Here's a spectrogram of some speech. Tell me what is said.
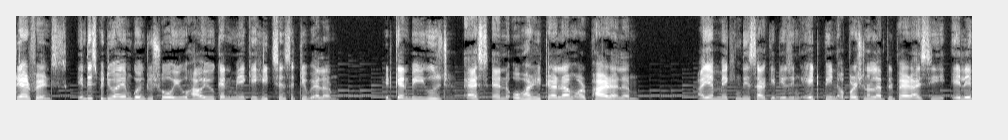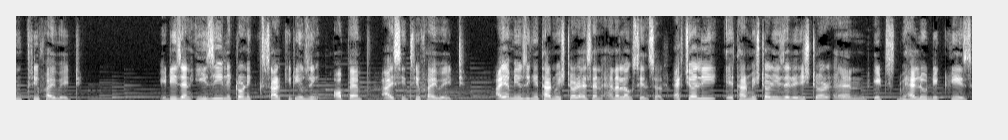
Dear friends, in this video I am going to show you how you can make a heat sensitive alarm. It can be used as an overheat alarm or fire alarm. I am making this circuit using 8 pin operational amplifier IC LM358. It is an easy electronic circuit using op amp IC358. I am using a thermistor as an analog sensor. Actually, a thermistor is a resistor and its value decreases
